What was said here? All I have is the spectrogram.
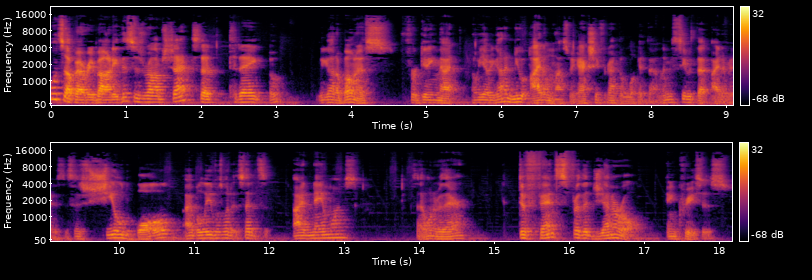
What's up, everybody? This is Rob Shack. So today, oh, we got a bonus for getting that. Oh yeah, we got a new item last week. I actually forgot to look at that. Let me see what that item is. This is Shield Wall, I believe was what it said its name was. Is that one over there? Defense for the general increases.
